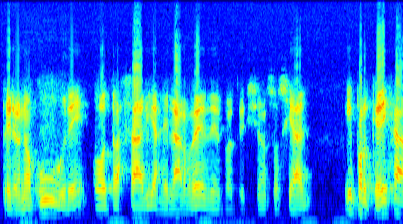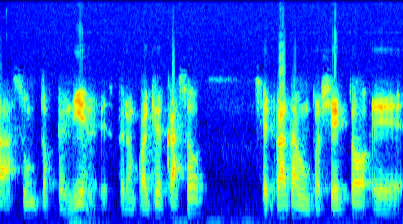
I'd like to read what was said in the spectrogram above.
pero no cubre otras áreas de la red de protección social y porque deja asuntos pendientes. Pero en cualquier caso, se trata de un proyecto eh,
